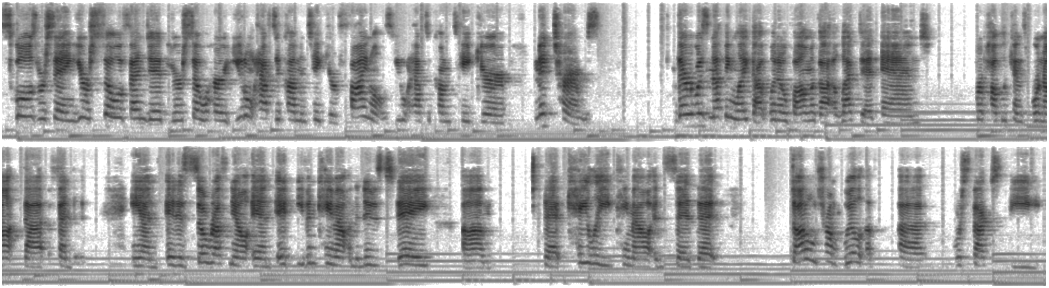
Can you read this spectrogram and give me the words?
schools were saying you're so offended you're so hurt you don't have to come and take your finals you don't have to come take your midterms. There was nothing like that when obama got elected and republicans were not that offended. And it is so rough now and it even came out in the news today um, that kayleigh came out and said that Donald Trump will uh, respect the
